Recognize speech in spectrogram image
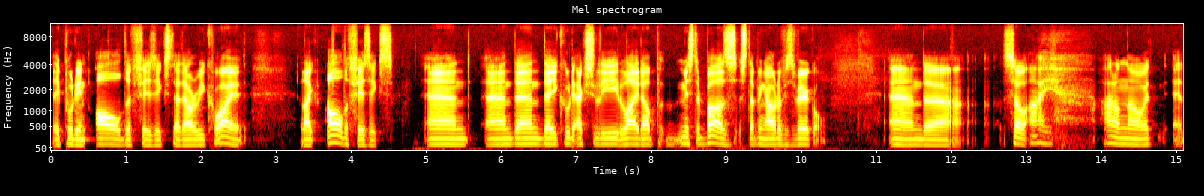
they put in all the physics that are required, like all the physics, and and then they could actually light up Mr. Buzz stepping out of his vehicle, and uh, so I, I don't know it. It,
